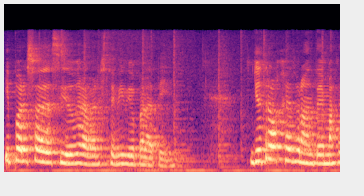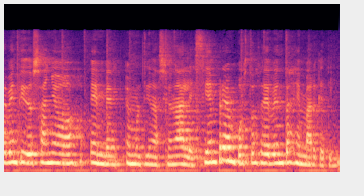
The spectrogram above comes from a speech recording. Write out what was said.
y por eso he decidido grabar este vídeo para ti. Yo trabajé durante más de 22 años en, multinacionales, siempre en puestos de ventas y marketing,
